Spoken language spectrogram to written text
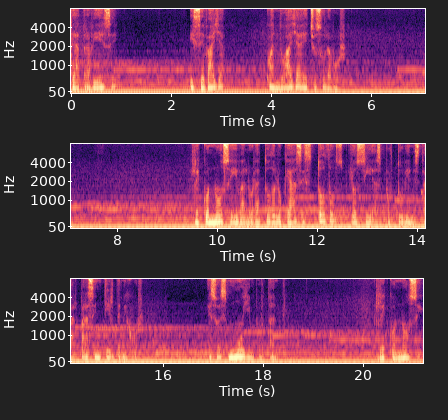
te atraviese y se vaya cuando haya hecho su labor. Reconoce y valora todo lo que haces todos los días por tu bienestar, para sentirte mejor. Eso es muy importante. Reconoce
